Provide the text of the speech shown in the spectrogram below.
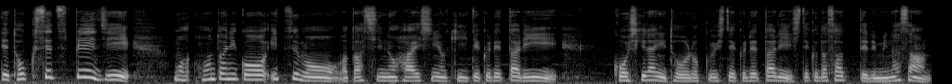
で特設ページもう本当にこういつも私の配信を聞いてくれたり公式 LINE に登録してくれたりしてくださってる皆さん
